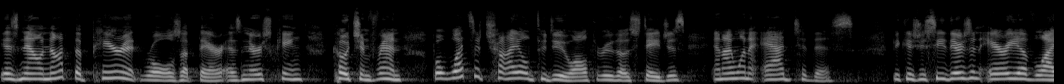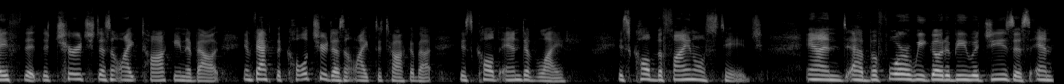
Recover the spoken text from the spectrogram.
is now not the parent roles up there as nurse, king, coach, and friend, but what's a child to do all through those stages. And I want to add to this because you see, there's an area of life that the church doesn't like talking about. In fact, the culture doesn't like to talk about. It's called end of life, it's called the final stage and uh, before we go to be with Jesus. And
